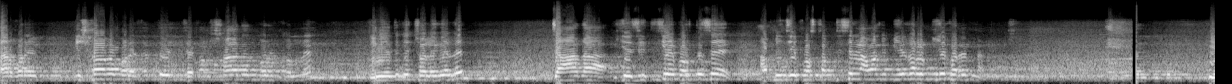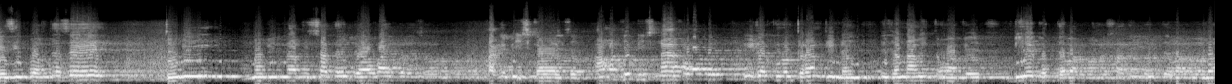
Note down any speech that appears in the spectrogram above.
তারপরে খাওয়ানোর পরে যখন- শাহাদাত বরণ করলেন, দুনিয়া থেকে চলে গেলেন। জাদা ইয়েজিদকে বলতেছে, আপনি যে প্রস্তাব দিয়েছিলেন, আমাকে বিয়ে করেন বিয়ে করেন না। ইয়েজিদ বলতেছে, তুমি নবীন নাতির সাথে ব্যবহার করেছ। তাকে বিষ খাওয়াইছো। আমাকে বিষ না খাওয়াবে এটার কোনো গ্যারান্টি নেই। এই জন্য আমি তোমাকে বিয়ে করতে পারব না, শাদী করতে পারব না।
